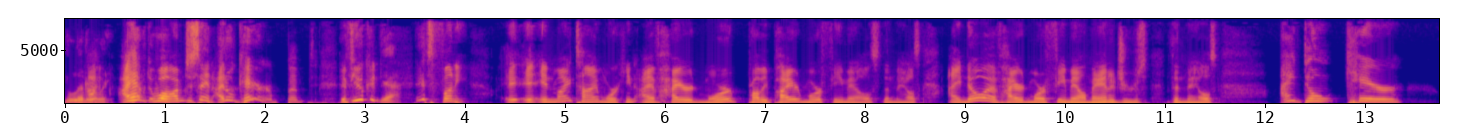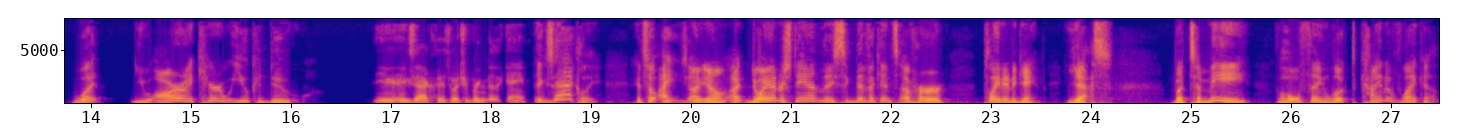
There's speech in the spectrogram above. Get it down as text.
Literally. I, I have to. Well, I'm just saying I don't care. But if you could, Yeah. it's funny. I- I- In my time working, I have hired more, probably hired more females than males. I know I've hired more female managers than males. I don't care what you are. I care what you can do. Exactly. It's what you bring to the game. Exactly. And so I, you know, I, do I understand the significance of her playing in a game? Yes. But to me, the whole thing looked kind of like a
